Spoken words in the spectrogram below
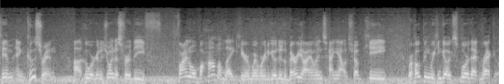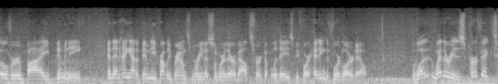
Tim and Kusrin, uh, who are going to join us for the f- final Bahama leg here, where we're going to go to the Berry Islands, hang out at Chub Cay. We're hoping we can go explore that wreck over by Bimini, and then hang out at Bimini, probably Brown's Marina, somewhere thereabouts, for a couple of days before heading to Fort Lauderdale. The weather is perfect.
